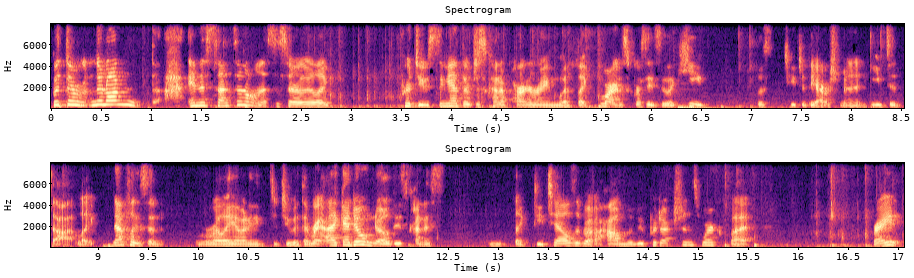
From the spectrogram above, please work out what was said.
But they're they're not in a sense they're not necessarily like producing it. They're just kind of partnering with like Martin Scorsese. Like he was he did The Irishman and he did that. Like Netflix didn't really have anything to do with it, right? Like I don't know these kind of like details about how movie productions work, but right?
